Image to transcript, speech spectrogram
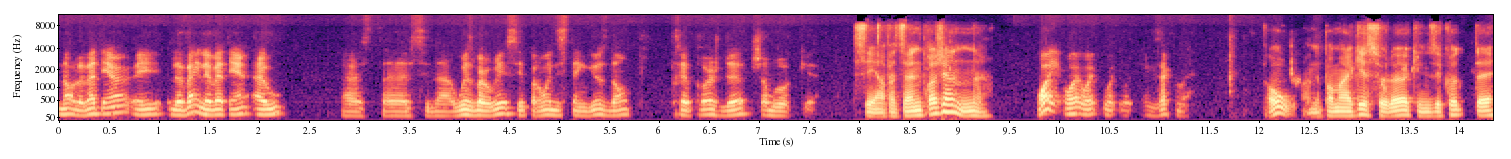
non, le 21 et le 20 et le 21 août. c'est dans Westbury, c'est pas loin d'Istingus, donc très proche de Sherbrooke. C'est en fait semaine prochaine. Oui, oui, oui, oui, exactement. Oh, on n'a pas manqué ceux-là qui nous écoutent, euh,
